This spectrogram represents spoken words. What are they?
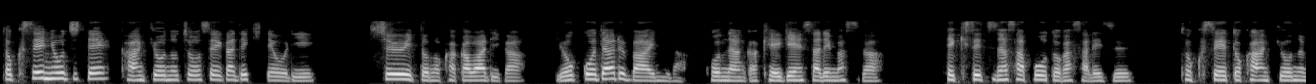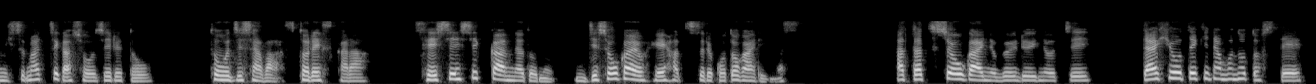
特性に応じて環境の調整ができており、周囲との関わりが良好である場合には困難が軽減されますが、適切なサポートがされず、特性と環境のミスマッチが生じると、当事者はストレスから精神疾患などの二次障害を併発することがあります。発達障害の分類のうち、代表的なものとして、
